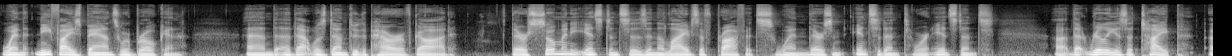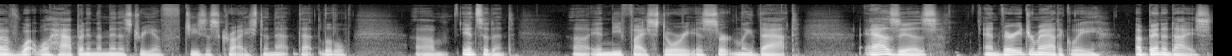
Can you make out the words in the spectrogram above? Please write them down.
when Nephi's bands were broken. And uh, that was done through the power of God. There are so many instances in the lives of prophets when there's an incident or an instance uh, that really is a type of what will happen in the ministry of Jesus Christ. And that, that little um, incident uh, in Nephi's story is certainly that, as is, and very dramatically, Abinadi's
